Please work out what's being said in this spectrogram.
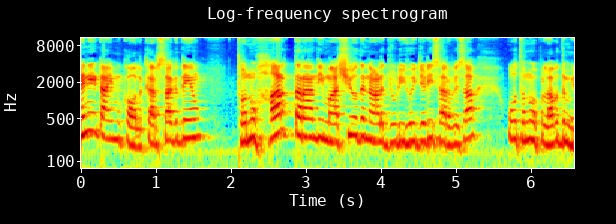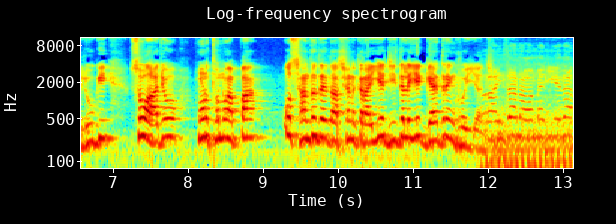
ਐਨੀ ਟਾਈਮ ਕਾਲ ਕਰ ਸਕਦੇ ਹੋ। ਤੁਹਾਨੂੰ ਹਰ ਤਰ੍ਹਾਂ ਦੀ ਮਾਸ਼ੀਓ ਦੇ ਨਾਲ ਜੁੜੀ ਹੋਈ ਜਿਹੜੀ ਸਰਵਿਸ ਆ, ਉਹ ਤੁਹਾਨੂੰ ਉਪਲਬਧ ਮਿਲੂਗੀ। ਸੋ ਆਜੋ ਹੁਣ ਤੁਹਾਨੂੰ ਆਪਾਂ ਉਹ ਸੰਦ ਦੇ ਦਰਸ਼ਨ ਕਰਾਈਏ, ਜਿਹਦੇ ਲਈ ਇਹ ਗੈਦਰਿੰਗ ਹੋਈ ਆ ਪ੍ਰਾਈਸ ਦਾ ਨਾਮ ਹੈ ਜੀ ਇਹਦਾ।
